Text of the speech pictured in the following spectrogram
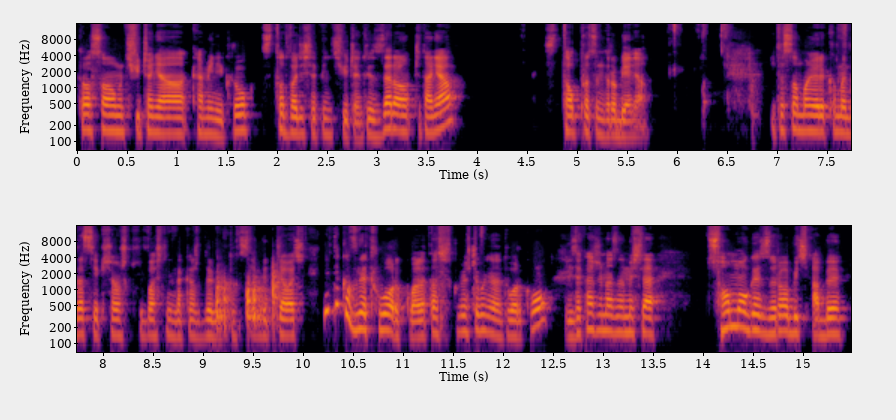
to są ćwiczenia Kamieni Kruk, 125 ćwiczeń. To jest zero czytania, 100% robienia. I to są moje rekomendacje książki właśnie dla każdego, kto chce działać nie tylko w networku, ale też szczególnie na networku. I za każdym razem myślę, co mogę zrobić, aby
